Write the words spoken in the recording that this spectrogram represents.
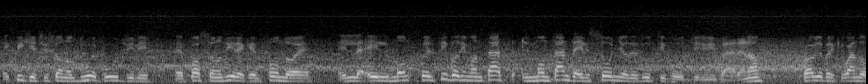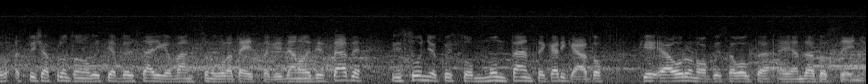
e qui che ci sono due pugili eh, possono dire che in fondo è, il, il, quel tipo di montante, il montante è il sogno di tutti i pugili mi pare no? Proprio perché quando specie affrontano questi avversari che avanzano con la testa, che gli danno le testate, il sogno è questo montante caricato che a Oro no questa volta è andato a segno.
